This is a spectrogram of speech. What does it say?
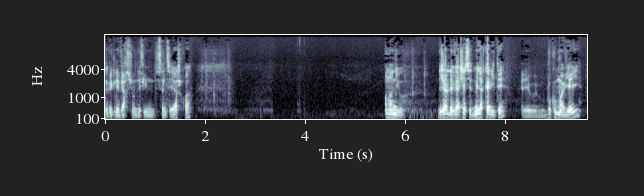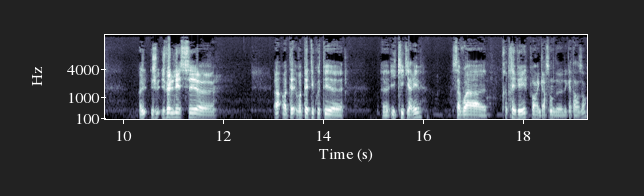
avec les versions des films de Senseiya, je crois. On en est où? Déjà, le VHS est de meilleure qualité. Elle est beaucoup moins vieille. Euh, Je, vais le laisser. Ah, on va peut-être- écouter Iki qui arrive. Sa voix très très virile pour un garçon de, de 14 ans.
